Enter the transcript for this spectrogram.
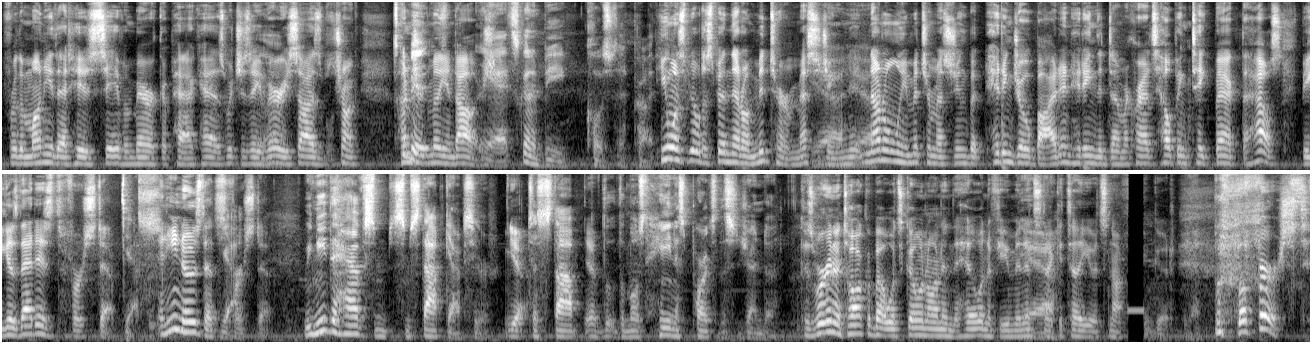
for the money that his save america PAC has which is a very sizable chunk gonna be a- hundred million dollars Yeah, it's gonna be close to that probably. he wants to be able to spend that on midterm messaging, Yeah, yeah. not only midterm messaging, but hitting Joe Biden, hitting the Democrats, helping take back the House, because that is the first step. Yes. And he knows that's Yeah. the first step. we need to have some some stopgaps here. Yeah. To stop the, the most heinous parts of this agenda. Because we're going to talk about what's going on in the Hill in a few minutes, and I can tell you it's not fing good. but first,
